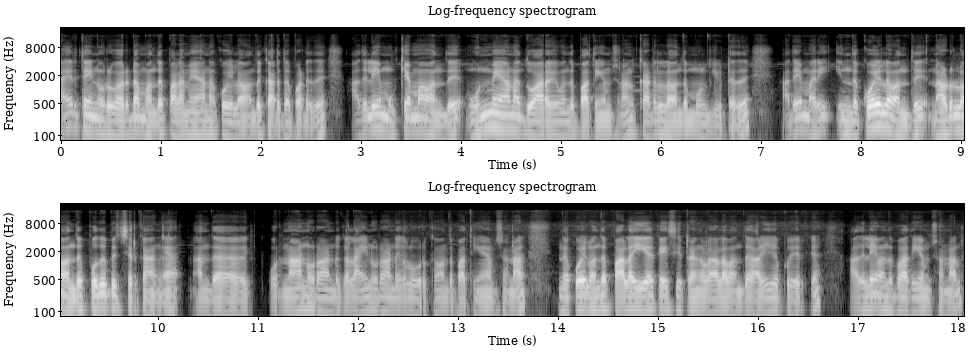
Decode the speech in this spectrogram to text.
ஆயிரத்தி ஐநூறு வருடம் வந்து பழமையான கோயிலாக வந்து கருதப்படுது. அதுலேயே முக்கியமாக வந்து உண்மையான துவாரகை வந்து பார்த்தீங்கன்னு சொன்னால் கடலில் வந்து மூழ்கிவிட்டது. அதே மாதிரி இந்த கோயிலை வந்து நடுவில் வந்து புதுப்பிச்சிருக்காங்க. அந்த ஒரு நானூறு ஆண்டுகள் ஐநூறு ஆண்டுகள் ஒருக்க வந்து பார்த்தீங்க சொன்னால் இந்த கோயில் வந்து பல இயற்கை சீற்றங்களால் வந்து அழிய போயிருக்கு. அதுலேயே வந்து பார்த்தீங்கன்னு சொன்னால்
